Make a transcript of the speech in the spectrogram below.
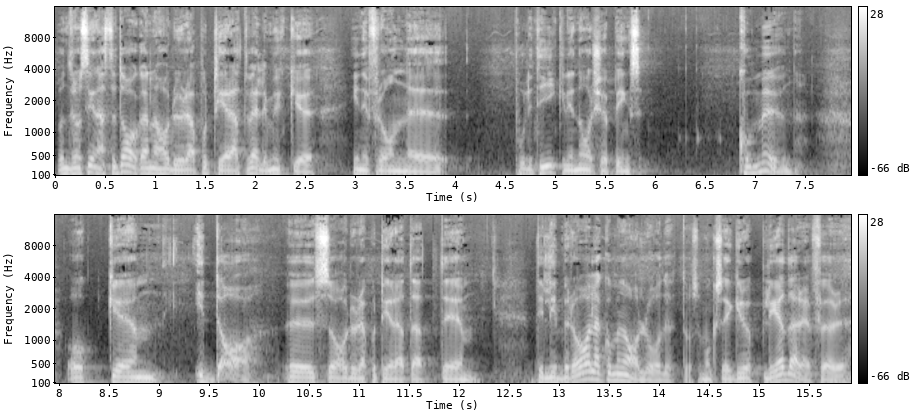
under de senaste dagarna har du rapporterat väldigt mycket inifrån eh, politiken i Norrköpings kommun. Och idag så har du rapporterat att det liberala kommunalrådet, som också är gruppledare för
